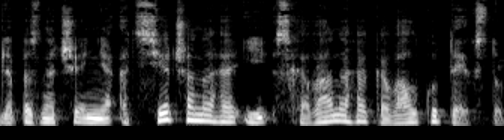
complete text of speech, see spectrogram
для пазначэння адсечанага і схаванага кавалку тэксту.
